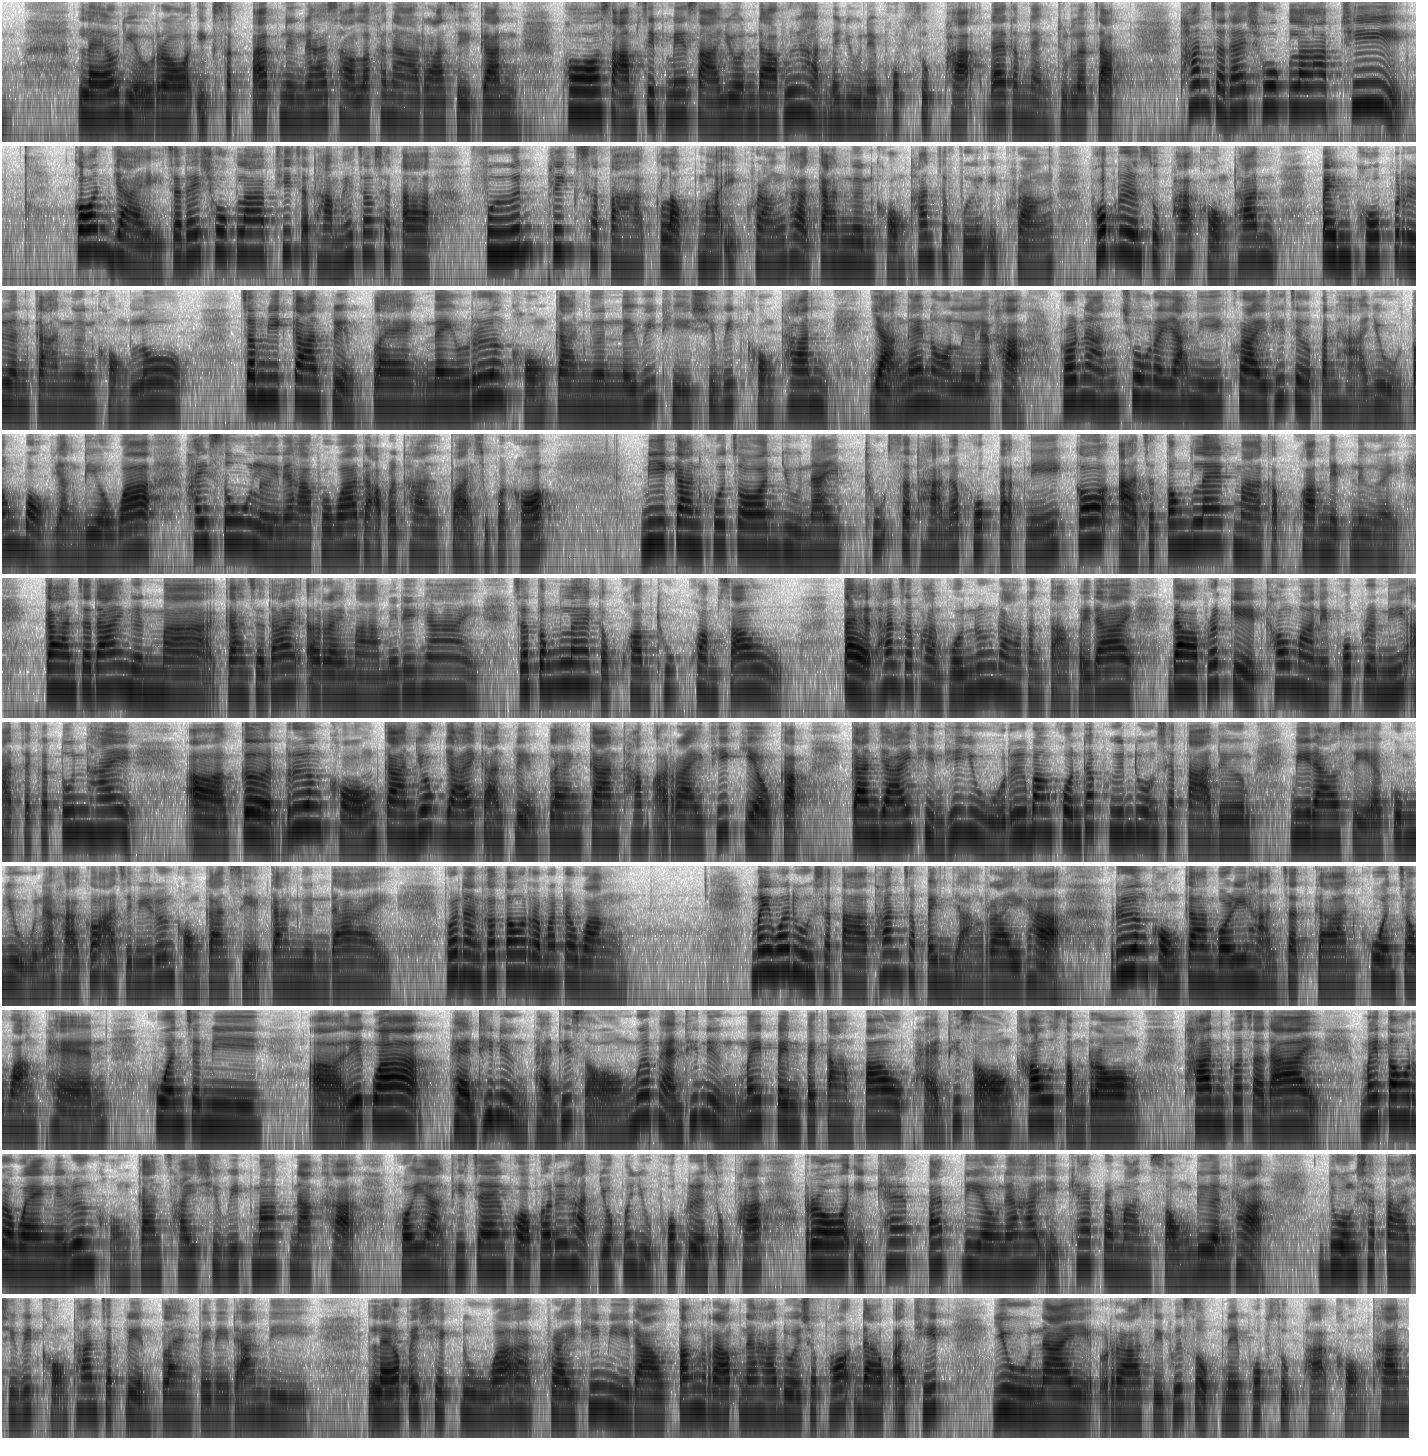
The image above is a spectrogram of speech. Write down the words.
แล้วเดี๋ยวรออีกสักแป๊บหนึ่งนะคะชาวลัคนาราศีกัน พอ 30 เมษายนดาวพฤหัสมาอยู่ในภพสุภะได้ตำแหน่งจุลจักร ท่านจะได้โชคลาภที่ก้อนใหญ่จะได้โชคลาภที่จะทำให้เจ้าชะตา ฟื้นพลิกชะตากลับมาอีกครั้งค่ะ การเงินของท่านจะฟื้นอีกครั้งภพเรือนสุภะของท่าน เป็นภพเรือนการเงินของโลก จะมีการเปลี่ยนแปลงในเรื่องของการเงินในวิถีชีวิตของท่าน อย่างแน่นอนเลยแหละค่ะ เพราะนั้นช่วงระยะนี้ใครที่เจอปัญหาอยู่ต้องบอกอย่างเดียวว่าให้สู้เลยนะคะ เพราะว่าดาวประธานฝ่ายสุภเคราะห์มีการโคจรอยู่ในทุสถานภพแบบนี้ก็อาจจะต้องแลกมากับความเหน็ดเหนื่อย การจะได้เงินมา การจะได้อะไรมาไม่ได้ง่าย จะต้องแลกกับความทุกข์ความเศร้า แต่ท่านจะผ่านพ้นเรื่องราวต่างๆ ไปได้ ดาวพระเกตเข้ามาในภพเรือนนี้อาจจะกระตุ้นให้เกิดเรื่องของการโยกย้ายการเปลี่ยนแปลงการทำอะไรที่เกี่ยวกับการย้ายถิ่นที่อยู่ หรือบางคนถ้าพื้นดวงชะตาเดิม มีดาวเสียกุมอยู่นะคะ ก็อาจจะมีเรื่องของการเสียการเงินได้ เพราะนั้นก็ต้องระมัดระวัง ไม่ว่าดวงชะตาท่านจะเป็นอย่างไรค่ะ เรื่องของการบริหารจัดการควรจะวางแผน ควรจะมีเรียกว่าแผนที่ 1 แผนที่ 2 เมื่อแผนที่ 1 ไม่เป็นไปตามเป้า แผนที่ 2 เข้าสำรอง ท่านก็จะได้ ไม่ต้องระแวงในเรื่องของการใช้ชีวิตมากนักค่ะ เพราะอย่างที่แจ้งพอพฤหัสยกมาอยู่ภพเรือนสุภะรออีกแค่แป๊บเดียวนะคะ อีกแค่ประมาณ 2 เดือนค่ะ ดวงชะตาชีวิตของท่านจะเปลี่ยนแปลงไปในด้านดี แล้วไปเช็คดูว่าใครที่มีดาวตั้งรับนะคะ โดยเฉพาะดาวอาทิตย์อยู่ในราศีพฤษภในภพสุภะของท่าน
